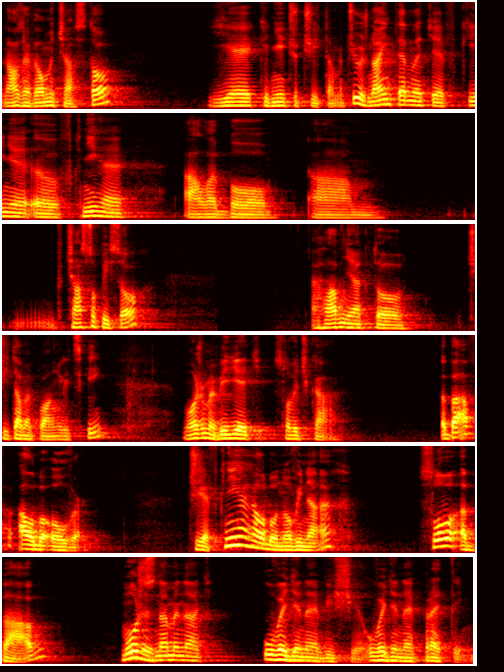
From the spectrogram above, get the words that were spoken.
naozaj veľmi často, je, keď niečo čítame. Či už na internete, v, kine, e, v knihe, alebo um, v časopisoch. A hlavne, ak to čítame po anglicky, môžeme vidieť slovička above alebo over. Čiže v knihách alebo novinách slovo above môže znamenať uvedené vyššie, uvedené predtým.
